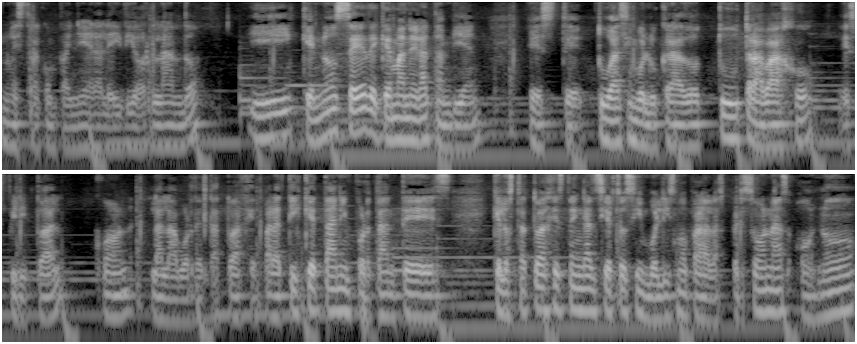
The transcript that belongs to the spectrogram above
nuestra compañera Lady Orlando y que no sé de qué manera también este, tú has involucrado tu trabajo espiritual con la labor del tatuaje. Para ti, ¿qué tan importante es que los tatuajes tengan cierto simbolismo para las personas o no?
